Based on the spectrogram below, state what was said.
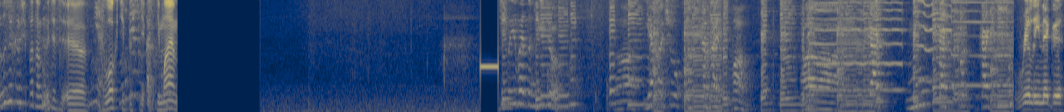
Лучше, короче, потом этот э, влог типа сни- снимаем. Типа и в этом видео я хочу рассказать вам, а, как, ну, как, как минимум Really, nigga?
